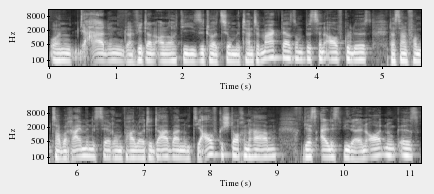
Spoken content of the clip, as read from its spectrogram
Und ja, dann, dann wird dann auch noch die Situation mit Tante Magda so ein bisschen aufgelöst, dass dann vom Zaubereiministerium ein paar Leute da waren und sie aufgestochen haben und jetzt alles wieder in Ordnung ist.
